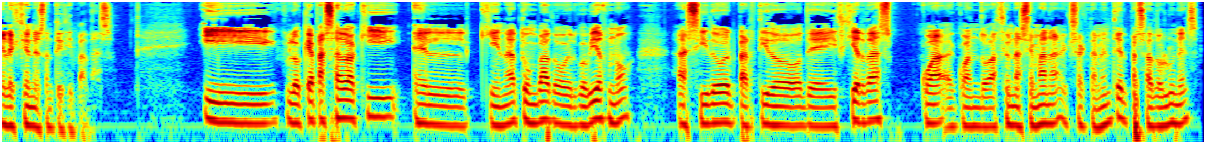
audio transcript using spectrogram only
elecciones anticipadas. Y lo que ha pasado aquí, el quien ha tumbado el gobierno ha sido el partido de izquierdas cuando hace una semana, exactamente, el pasado lunes,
